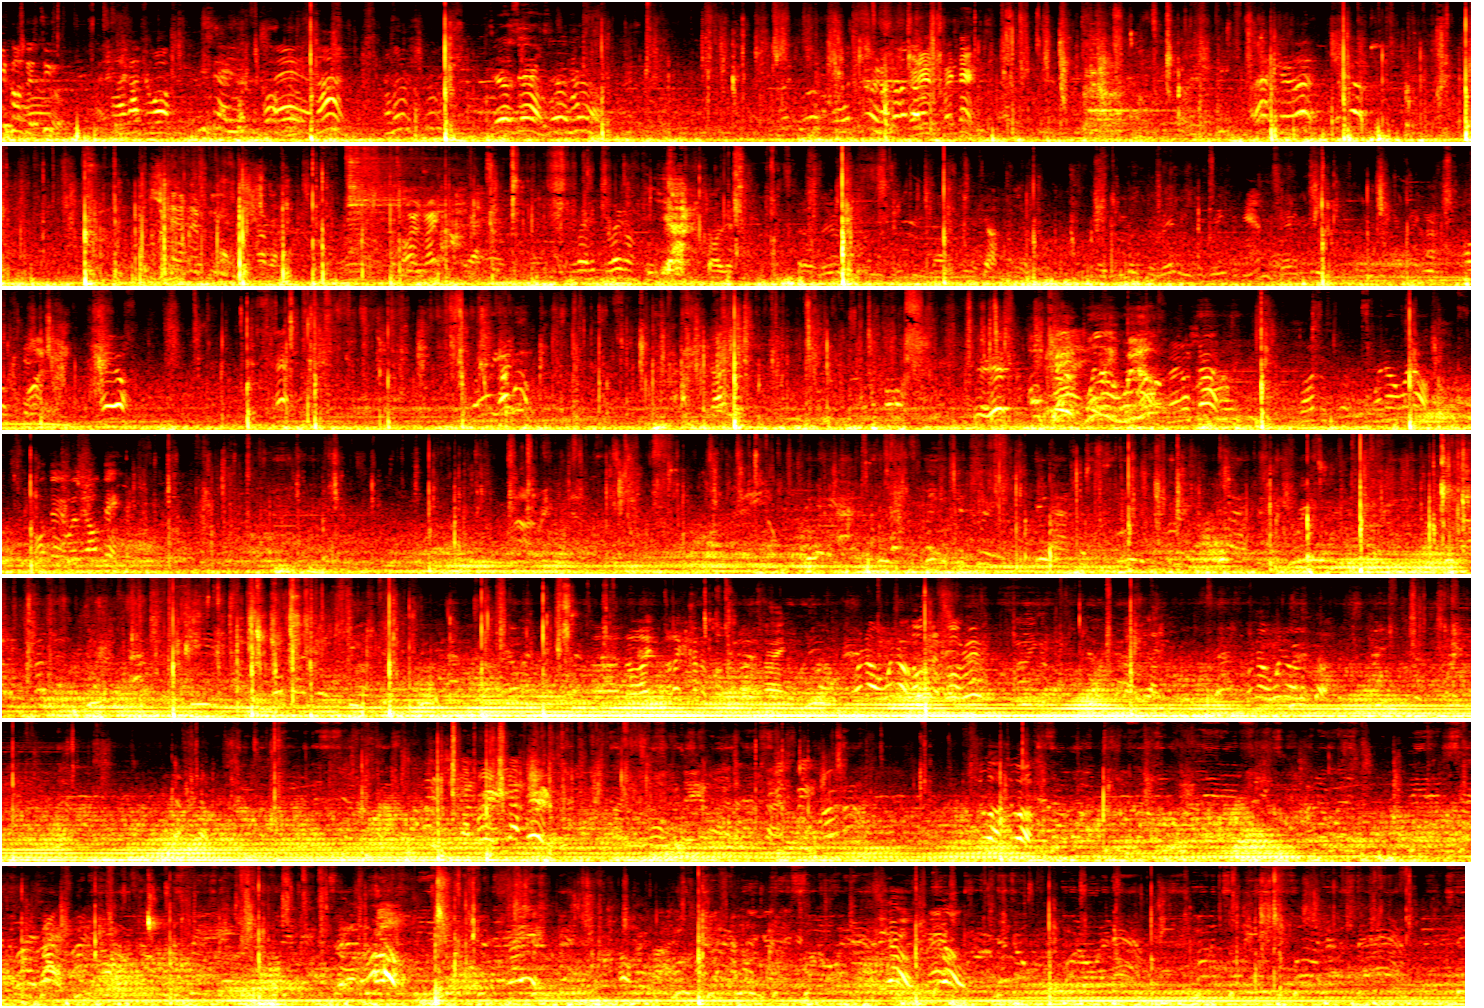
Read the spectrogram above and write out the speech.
you called it too. I got you off. You said you hit the ball. Hey, man. I'm in a screw. Zero, zero, zero, zero. Right there, right there. Yes.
